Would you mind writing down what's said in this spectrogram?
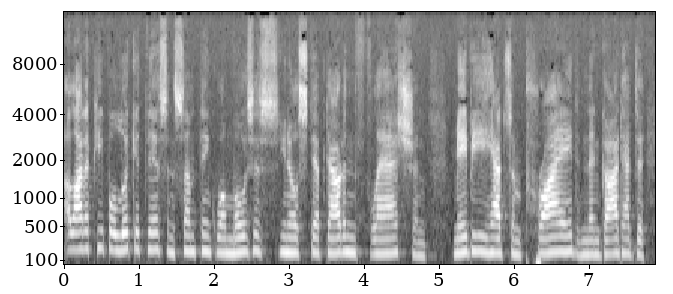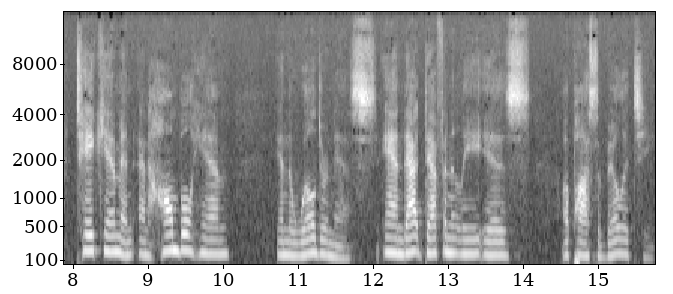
a lot of people look at this and some think, well, Moses, you know, stepped out in the flesh and maybe he had some pride and then God had to take him and, and humble him in the wilderness. And that definitely is a possibility.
